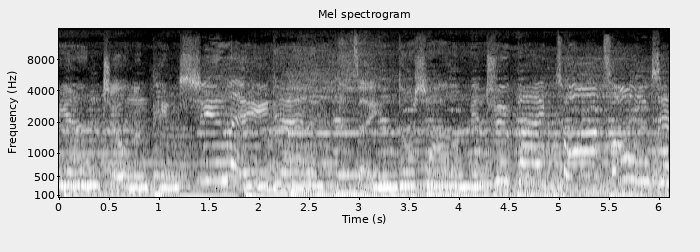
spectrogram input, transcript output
眼就能平息泪点？再用多少年去摆脱从前？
